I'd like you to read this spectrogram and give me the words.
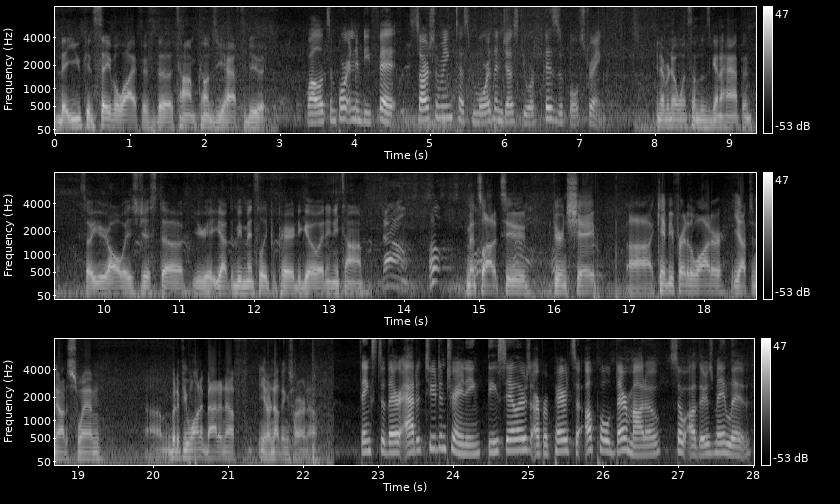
that you can save a life if the time comes you have to do it. While it's important to be fit, SAR swimming tests more than just your physical strength. You never know when something's going to happen. So you're always just, uh, you, you have to be mentally prepared to go at any time. Down, up. Mental attitude, if you're in shape, uh, can't be afraid of the water, you have to know how to swim. Um, but if you want it bad enough, you know, nothing's hard enough. Thanks to their attitude and training, these sailors are prepared to uphold their motto, so others may live.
